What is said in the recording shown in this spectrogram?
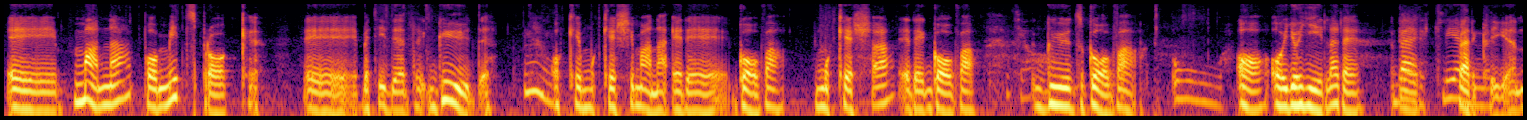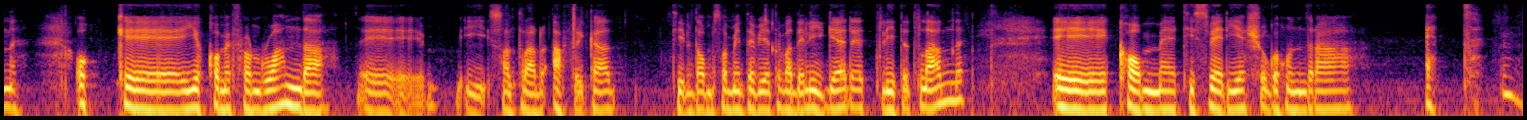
Eh, manna på mitt språk eh, betyder Gud Mm. och Mukeshimana är det gåva. Mukesha är det gåva, Ja. Guds gåva. Oh, Ja, och jag gillar det. Verkligen. verkligen. Och eh, jag kommer från Rwanda eh, i Centralafrika. Till de som inte vet var det ligger, ett litet land. Eh, kom till Sverige 2001 mm.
